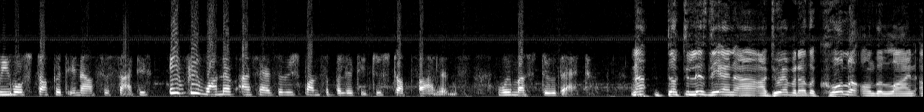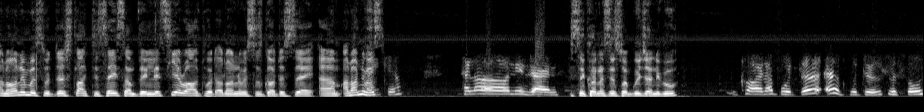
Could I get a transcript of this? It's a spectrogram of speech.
we will stop it in our societies. Every one of us has a responsibility to stop violence. We must do that. Now, Dr. Lesley and uh, I do have another caller on the line. Anonymous would just like to say something. Let's hear out what Anonymous has got to say. Um, Anonymous, Thank you. Hello, Ninjan. sikhona siswa kunjani ku? Khona bhuti, eh this is so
